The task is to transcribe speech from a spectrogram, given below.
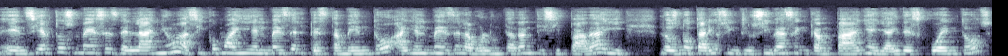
en, ciertos meses del año, así como hay el mes del testamento, hay el mes de la voluntad anticipada y los notarios inclusive hacen campaña y hay descuentos.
